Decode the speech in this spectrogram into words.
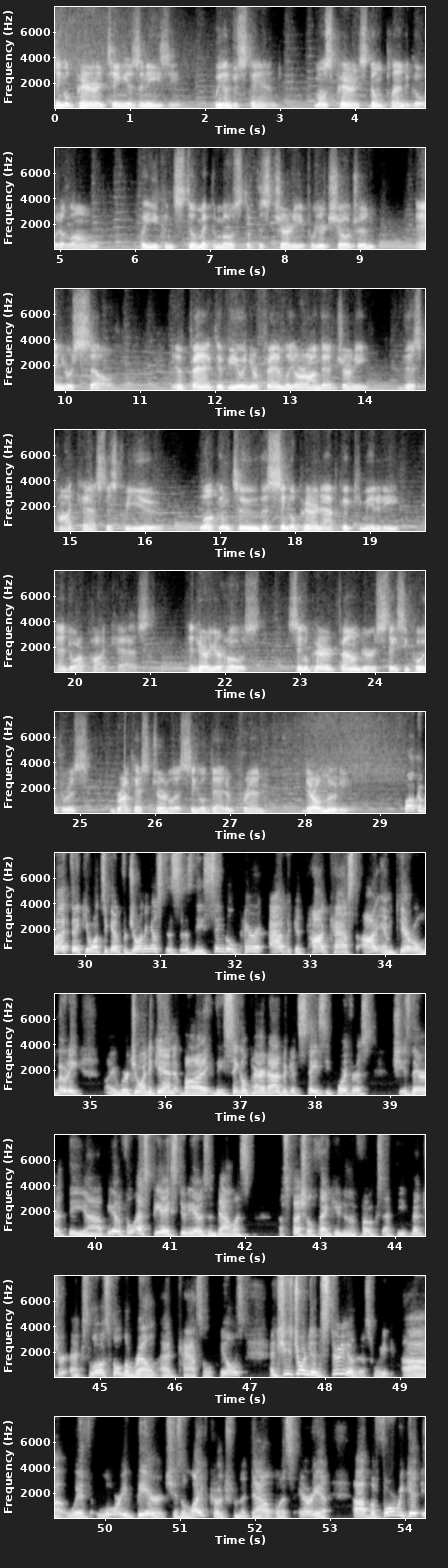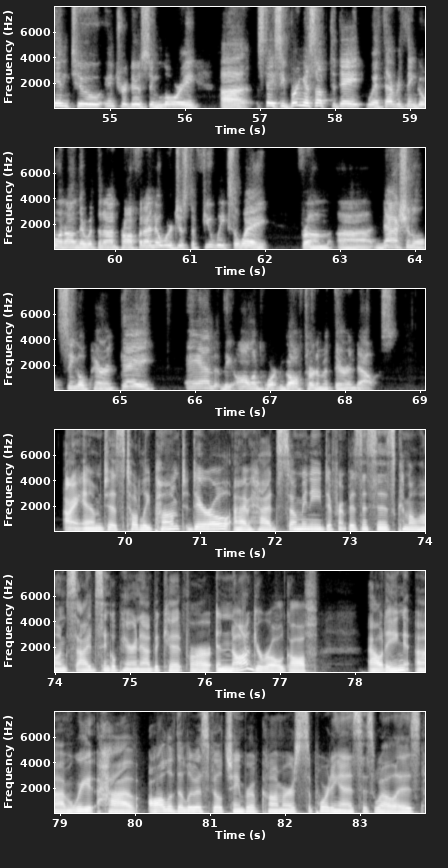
Single parenting isn't easy. We understand. Most parents don't plan to go it alone, but you can still make the most of this journey for your children and yourself. In fact, if you and your family are on that journey, this podcast is for you. Welcome to the Single Parent Advocate community and to our podcast. And here are your hosts, single parent founder Stacy Poythress, broadcast journalist, single dad and friend Daryl Moody. Welcome back. Thank you once again for joining us. This is the Single Parent Advocate Podcast. I am Daryl Moody. We're joined again by the Single Parent Advocate, Stacy Poythress. She's there at the uh, beautiful SPA studios in Dallas. A special thank you to the folks at the Venture X Lewisville, the Realm at Castle Hills. And she's joined in studio this week uh, with Lori Beard. She's a life coach from the Dallas area. Uh, before we get into introducing Lori, uh, Stacy, bring us up to date with everything going on there with the nonprofit. I know we're just a few weeks away from uh, National Single Parent Day and the all important golf tournament there in Dallas. I am just totally pumped, Daryl. I've had so many different businesses come alongside Single Parent Advocate for our inaugural golf outing. Um, we have all of the Lewisville Chamber of Commerce supporting us, as well as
